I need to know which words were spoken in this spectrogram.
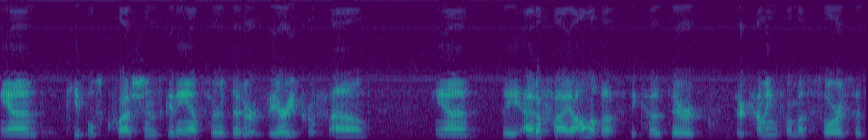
and people's questions get answered that are very profound, and they edify all of us because they're they're coming from a source that's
